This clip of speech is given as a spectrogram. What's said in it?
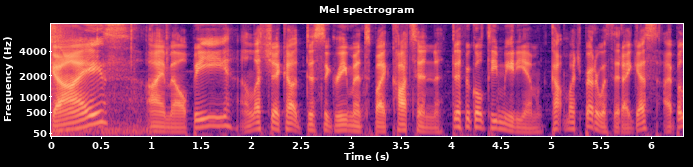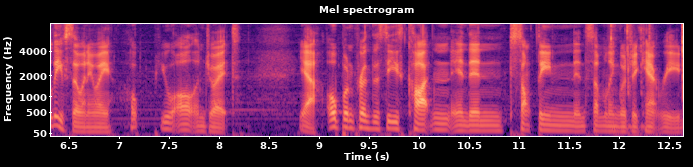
guys, I'm LB, and let's check out Disagreement by Cotton. Difficulty medium. Got much better with it, I guess. I believe so anyway. Hope you all enjoy it. Yeah, open parentheses, cotton, and then something in some language I can't read.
